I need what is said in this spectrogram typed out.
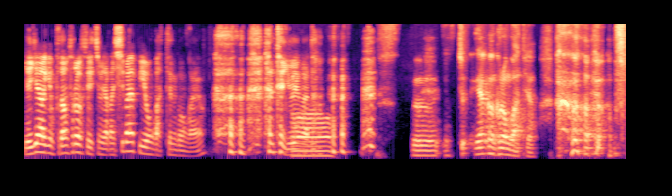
얘기하기엔 부담스러울 수 있지만 약간 시발 비용 같은 건가요? 한때 유행하던. 어, 그, 저- 약간 그런 것 같아요.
